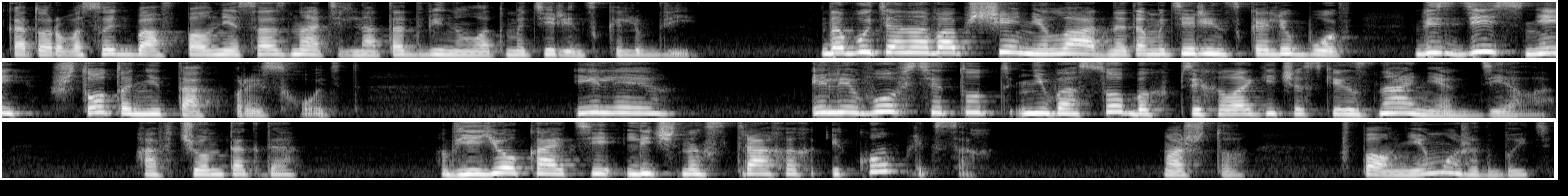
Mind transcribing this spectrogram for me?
которого судьба вполне сознательно отодвинула от материнской любви. Да будь она вообще не ладна, эта материнская любовь, Везде с ней что-то не так происходит. Или... Или вовсе тут не в особых психологических знаниях дело. А в чем тогда? В ее, Кате, личных страхах и комплексах? А что, вполне может быть.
